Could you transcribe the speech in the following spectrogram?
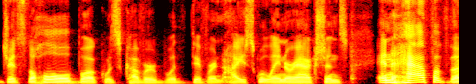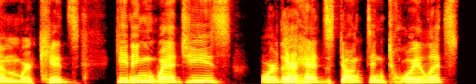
just the whole book was covered with different high school interactions. And half of them were kids getting wedgies or their Yep. heads dunked in toilets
